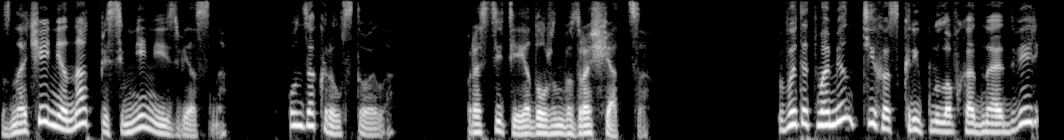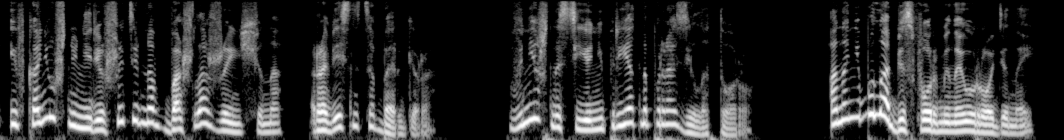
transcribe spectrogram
«Значение надписи мне неизвестно». Он закрыл стойло. «Простите, я должен возвращаться». В этот момент тихо скрипнула входная дверь, и в конюшню нерешительно вошла женщина, ровесница Бергера. Внешность ее неприятно поразила Тору. Она не была бесформенной уродиной,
